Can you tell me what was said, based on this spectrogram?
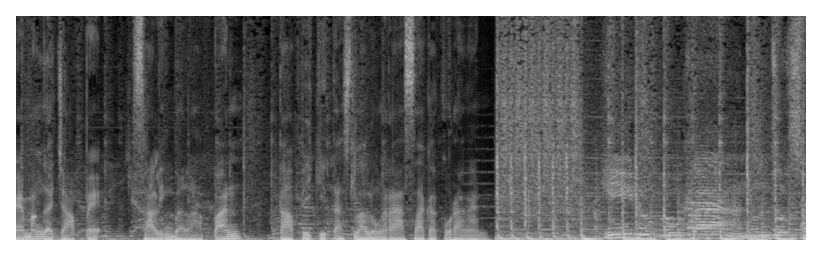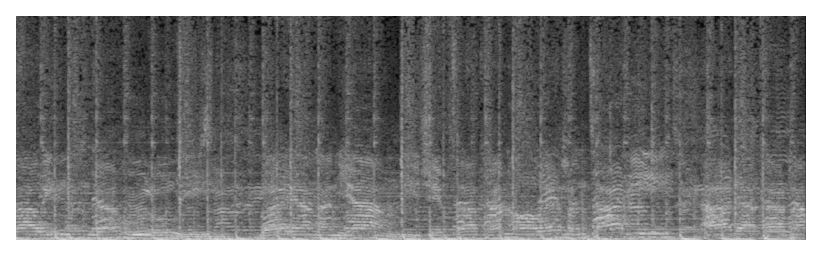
emang gak capek saling balapan, tapi kita selalu ngerasa kekurangan. Hidup bukan untuk saling mendahului Bayangan yang diciptakan oleh mentari Ada karena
